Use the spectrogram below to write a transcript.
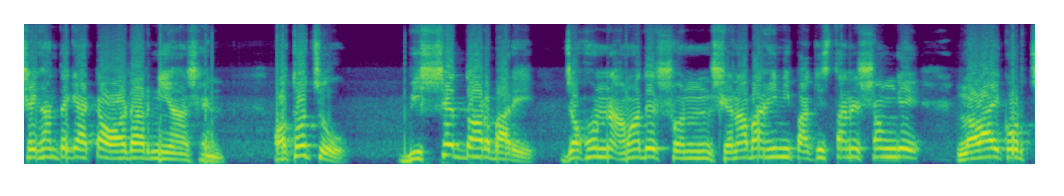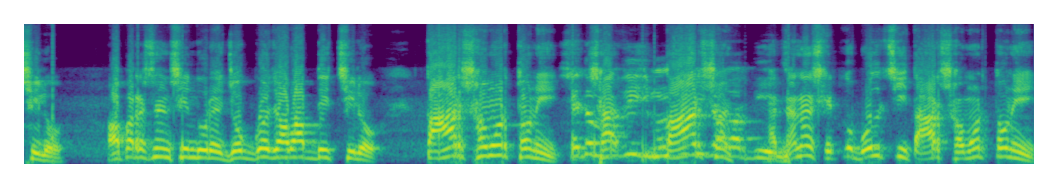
সেখান থেকে একটা অর্ডার নিয়ে আসেন। অথচ বিশ্বের দরবারে যখন আমাদের সন- সেনাবাহিনী পাকিস্তানের সঙ্গে লড়াই করছিল অপারেশন সিন্দুরে যোগ্য জবাব দিচ্ছিল তার সমর্থনে তার না না সে তো বলছি তার সমর্থনে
